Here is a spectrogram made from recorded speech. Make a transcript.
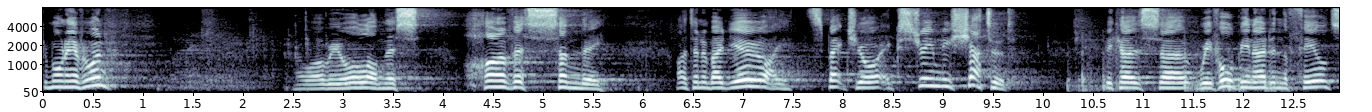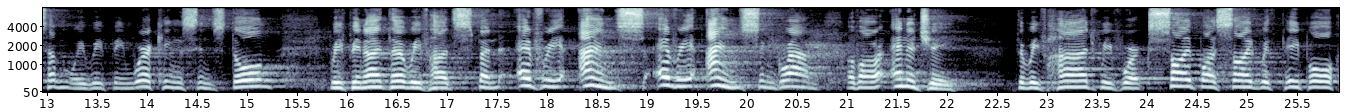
Good morning, everyone. How are we all on this Harvest Sunday? I don't know about you, I expect you're extremely shattered because uh, we've all been out in the fields, haven't we? We've been working since dawn. We've been out there, we've had spent every ounce, every ounce and gram of our energy that we've had. We've worked side by side with people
